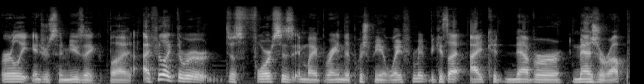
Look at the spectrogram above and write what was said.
early interest in music, but I feel like there were just forces in my brain that pushed me away from it because I, I could never measure up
